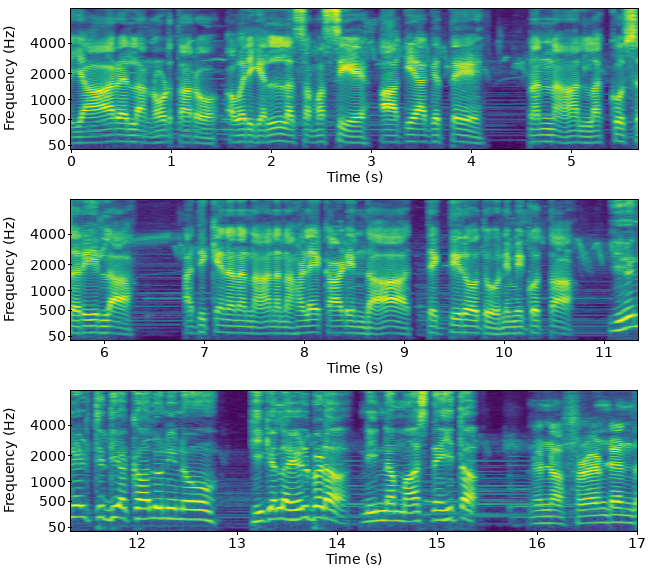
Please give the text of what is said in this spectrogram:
ಯಾರೆಲ್ಲ ನೋಡ್ತಾರೋ ಅವರಿಗೆಲ್ಲ ಸಮಸ್ಯೆ ಹಾಗೆ ಆಗತ್ತೆ. ನನ್ನ ಲಕ್ಕು ಸರಿ ಇಲ್ಲ. ಅದಕ್ಕೆ ನನ್ನನ್ನು ನನ್ನ ಹಳೆ ಕಾಡಿಂದ ತೆಗ್ದಿರೋದು ನಿಮಗೆ ಗೊತ್ತಾ? ಏನ್ ಹೇಳ್ತಿದ್ಯಾ ಕಾಲು ನೀನು? ಹೀಗೆಲ್ಲ ಹೇಳ್ಬೇಡ ನಿನ್ನ ನಮ್ಮ ಸ್ನೇಹಿತ. ನಿನ್ನ ಫ್ರೆಂಡಿಂದ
